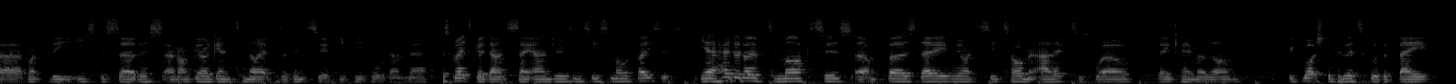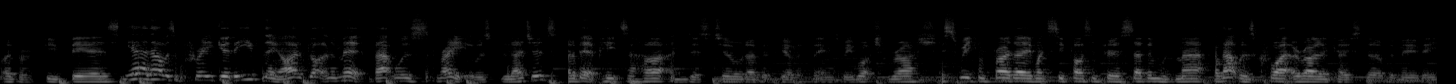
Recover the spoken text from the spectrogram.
Uh, went for the Easter service, and I'll go again tonight because I didn't see a few people down there. It was great to go down to St Andrews and see some old faces. Yeah, headed over to Marcus's on Thursday. We went to see Tom and Alex as well. They came along. We watched a political debate over a few beers. Yeah, that was a pretty good evening. I've got to admit, that was great. It was leisured. Had a bit of Pizza Hut and just chilled over a few other things. We watched Rush. This week on Friday, went to see Fast and Furious 7 with Matt. Well, that was quite a roller coaster of a movie.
